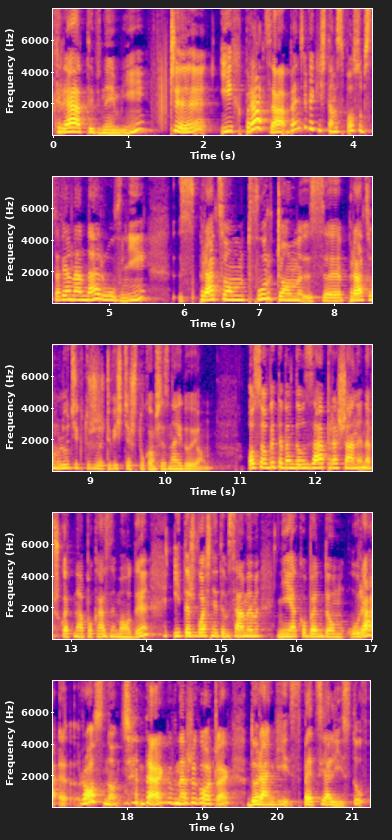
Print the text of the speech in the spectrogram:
kreatywnymi, czy ich praca będzie w jakiś tam sposób stawiana na równi z pracą twórczą, z pracą ludzi, którzy rzeczywiście sztuką się znajdują. Osoby te będą zapraszane na przykład na pokazy mody i też właśnie tym samym niejako będą rosnąć tak, w naszych oczach do rangi specjalistów,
